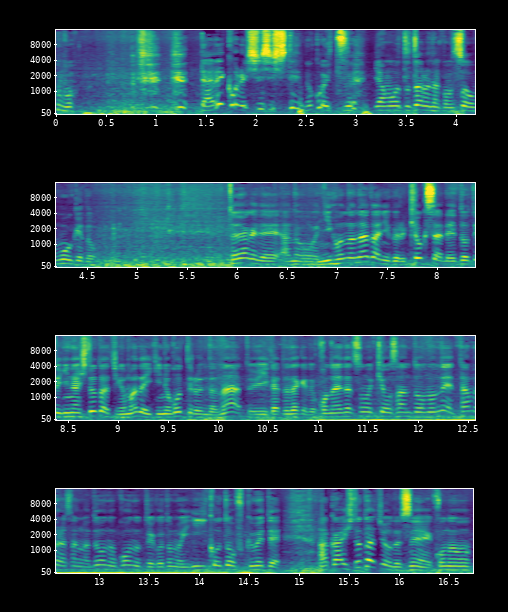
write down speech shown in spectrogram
のも 誰これ支持してんの？こいつ。山本太郎なんかもそう思うけど。というわけであの日本の中に来る極左レッド的な人たちがまだ生き残ってるんだなという言い方だけどこの間、その共産党の、ね、田村さんがどうのこうのということもいいことを含めて赤い人たちをですねこの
